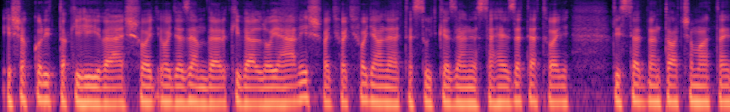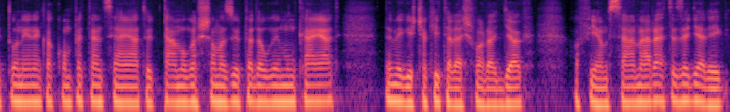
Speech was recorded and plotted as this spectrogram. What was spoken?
És akkor itt a kihívás, hogy, hogy az ember kivel lojális, vagy hogy hogyan lehet ezt úgy kezelni, ezt a helyzetet, hogy tiszteletben tartsam a tanítónének a kompetenciáját, hogy támogassam az ő pedagógiai munkáját, de mégiscsak hiteles maradjak a fiam számára. Hát ez egy elég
